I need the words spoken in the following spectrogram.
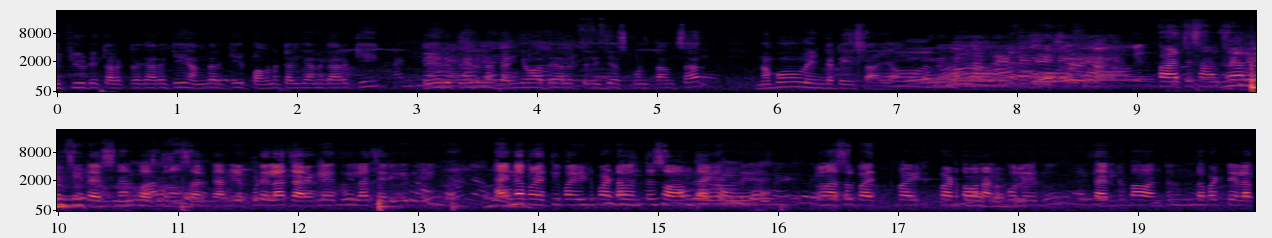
డిప్యూటీ కలెక్టర్ గారికి అందరికీ పవన్ కళ్యాణ్ గారికి పేరు పేరున ధన్యవాదాలు తెలియజేసుకుంటాం సార్. నమో వెంకటేశాయ. పాతి సంవత్సరాల నుంచి దర్శనానికి వస్తున్నాం సార్ కానీ ఎప్పుడు ఇలా జరగలేదు ఇలా జరిగింది. అయినా ప్రతి బయట పడ్డామంటే స్వామి దయ ఉంది. మేము అసలు బయట బయట పడతామని అనుకోలేదు. తండ్రి మా అందరూ ఉండబట్టి ఇలా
